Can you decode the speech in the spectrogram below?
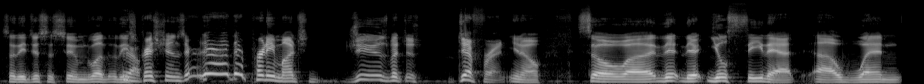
So they just assumed, well, these Yeah. Christians, they're they're they're pretty much Jews, but just different, you know. So uh, th- you'll see that uh, when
